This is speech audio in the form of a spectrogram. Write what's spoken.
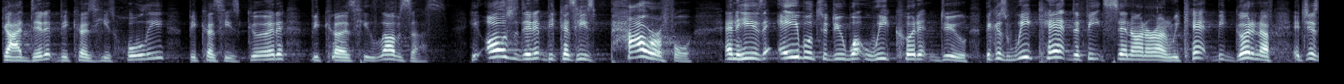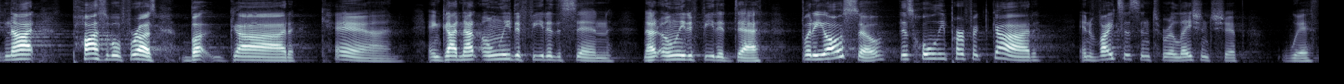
God did it because He's holy, because He's good, because He loves us. He also did it because He's powerful and He is able to do what we couldn't do because we can't defeat sin on our own. We can't be good enough. It's just not possible for us, but God can. And God not only defeated the sin, not only defeated death, but He also, this holy, perfect God, invites us into relationship with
